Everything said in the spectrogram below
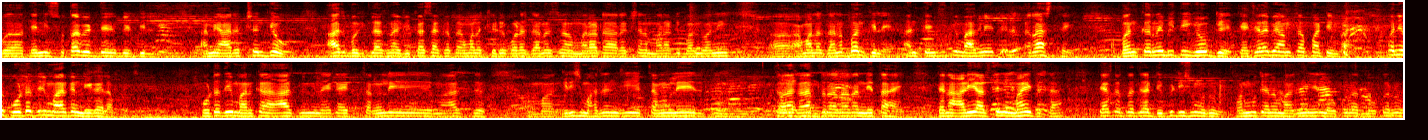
व त्यांनी स्वतः भेट दे भेट दिलेली आहे. आम्ही आरक्षण देऊ. आज बघितलं असणार विकासाकरता आम्हाला खेडेपाड्यात जाणं मराठा आरक्षण मराठी बांधवांनी आम्हाला जाणं बंद केलं आहे आणि त्यांची ती मागणी आहे ते रास्त आहे. बंद करणं बी ते योग्य आहे त्याच्याला बी आमचा पाठिंबा आहे. पण हे कुठंतरी मार्ग निघायला पाहिजे. कुठंतरी मार्ग आज तुम्ही नाही का एक चांगले आज म- गिरीश महाजनजी एक चांगले तळागाळात राहणारा नेता आहे. त्यांना आळी अडचणी माहीत होता त्याकरता त्याला डेप्युटेशनमधून प्रामुख्यानं मागणी आहे लवकरात लवकर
